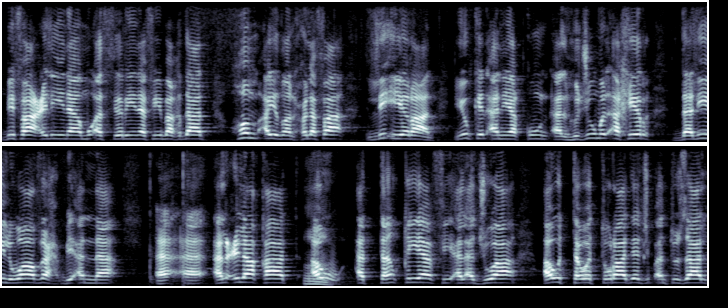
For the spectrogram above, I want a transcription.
بفاعلين مؤثرين في بغداد. هم أيضا حلفاء لإيران. يمكن أن يكون الهجوم الأخير دليل واضح بأن العلاقات أو التنقية في الأجواء أو التوترات يجب أن تزال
